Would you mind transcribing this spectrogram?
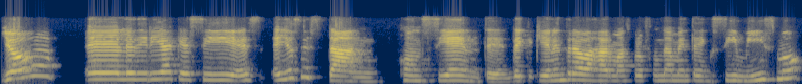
Yo eh, le diría que si es, ellos están conscientes de que quieren trabajar más profundamente en sí mismos,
